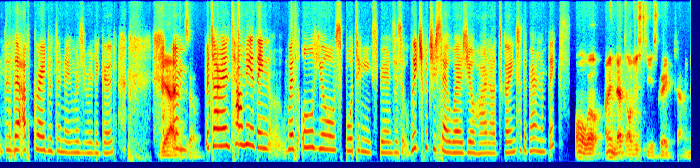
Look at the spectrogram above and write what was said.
the, the upgrade with the name was really good. Yeah, I um, think so. But Tyrone, tell me then, with all your sporting experiences, which would you say was your highlights going to the Paralympics? Oh, well, I mean, that obviously is great. I mean,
